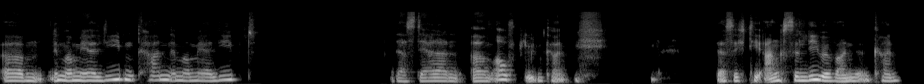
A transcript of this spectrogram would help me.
ähm, immer mehr lieben kann, immer mehr liebt, dass der dann ähm, aufblühen kann. dass sich die Angst in Liebe wandeln kann.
